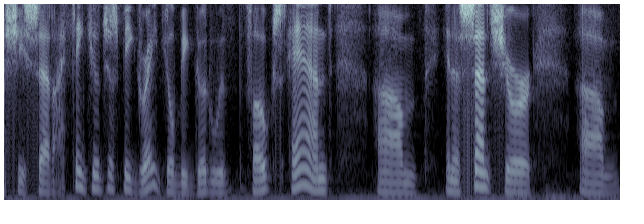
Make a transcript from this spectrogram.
she said, I think you'll just be great. You'll be good with folks. And um, in a sense, you're um,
